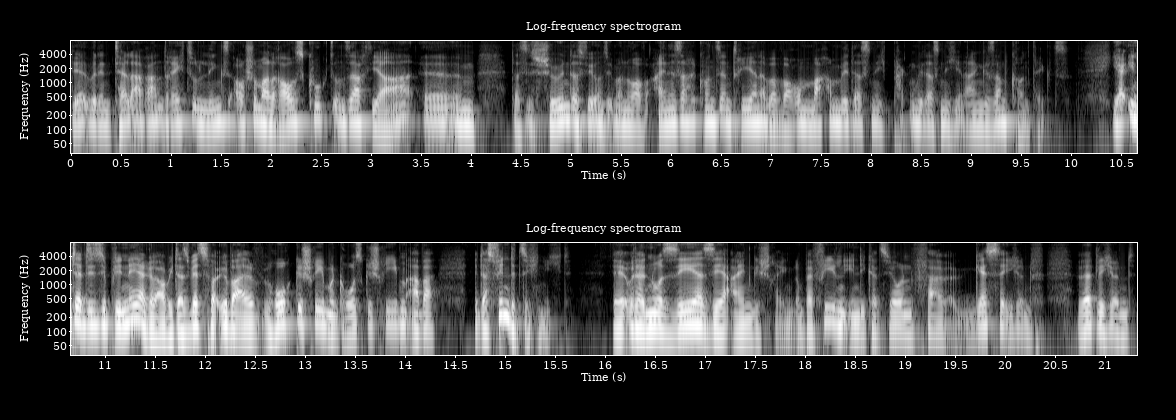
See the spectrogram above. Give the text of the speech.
der über den Tellerrand rechts und links auch schon mal rausguckt und sagt, ja, äh, das ist schön, dass wir uns immer nur auf eine Sache konzentrieren, aber warum machen wir das nicht, packen wir das nicht in einen Gesamtkontext? Ja, interdisziplinär, glaube ich. Das wird zwar überall hochgeschrieben und großgeschrieben, aber das findet sich nicht äh, oder nur sehr, sehr eingeschränkt. Und bei vielen Indikationen vergesse ich und wirklich und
